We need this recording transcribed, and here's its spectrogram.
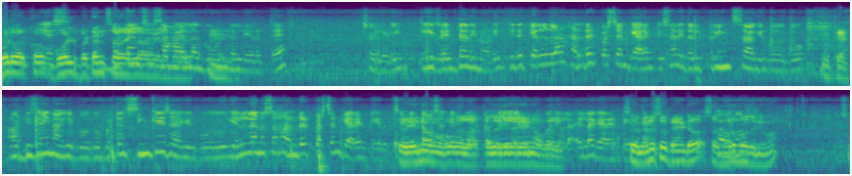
ಗೋಲ್ಡ್ ವರ್ಕ್ ಗೋಲ್ಡ್ ಬಟನ್ಸ್ ಸಹ ಎಲ್ಲ ಗೋಲ್ಡ್ ಅಲ್ಲಿ ಇರುತ್ತೆ ಸೊ ನೋಡಿ ಈ ರೆಡ್ ಅಲ್ಲಿ ನೋಡಿ. ಇದಕ್ಕೆಲ್ಲ ಹಂಡ್ರೆಡ್ ಪರ್ಸೆಂಟ್ ಗ್ಯಾರಂಟಿ ಸರ್. ಇದರಲ್ಲಿ ಪ್ರಿಂಟ್ಸ್ ಆಗಿರ್ಬೋದು ಡಿಸೈನ್ ಆಗಿರ್ಬೋದು ಬಟನ್ ಸಿಂಕೇಜ್ ಆಗಿರ್ಬೋದು ಎಲ್ಲಾನು ಸಹ ಹಂಡ್ರೆಡ್ ಪರ್ಸೆಂಟ್ ಗ್ಯಾರಂಟಿ ಇರುತ್ತೆ. So, ಏನೂ 1000 ಗೆ ಹೋಗಲ್ಲ, photo, colour ಗಿಲರ್ ಏನೂ ಏನೂ ಹೋಗೋದಿಲ್ಲ ಎಲ್ಲ guarantee so Nanasu brand so ನೋಡ್ಬೋದು ನೀವು. ಸೊ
